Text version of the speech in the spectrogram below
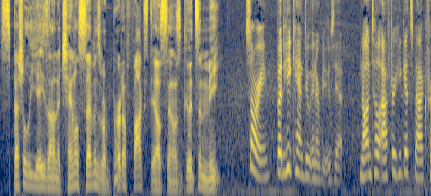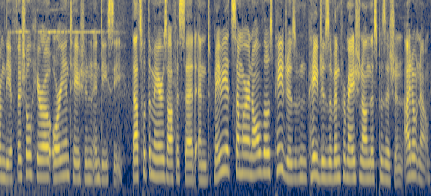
Special liaison to Channel 7's Roberta Foxdale sounds good to me. Sorry, but he can't do interviews yet. Not until after he gets back from the official hero orientation in DC. That's what the mayor's office said, and maybe it's somewhere in all those pages and pages of information on this position. I don't know.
